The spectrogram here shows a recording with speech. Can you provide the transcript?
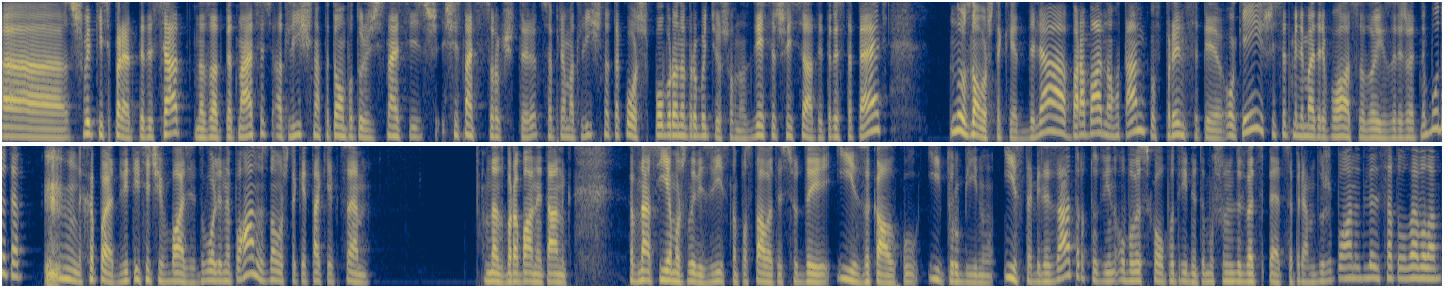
Е, швидкість вперед 50, назад 15, отлично. Потім потужність 16, 1644, це прям отлично. Також по бронепробиттю, що в нас 260 і 305. Ну, знову ж таки, для барабанного танку, в принципі, окей, 60 мм фугаса ви їх заряджати не будете. ХП 2000 в базі доволі непогано. Знову ж таки, так як це в нас барабанний танк, в нас є можливість, звісно, поставити сюди і закалку, і турбіну, і стабілізатор. Тут він обов'язково потрібний, тому що 0,25 це прям дуже погано для 10-го левела.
